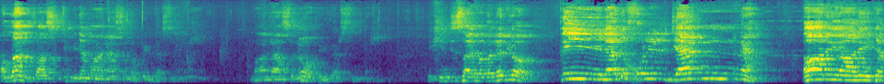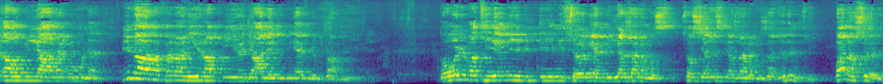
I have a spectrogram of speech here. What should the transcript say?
Allah rızası için bir de manasını okuyuversinler. Manasını okuyuversinler. İkinci sayfada ne diyor? قِيلَ دُخُلِ الْجَنَّةِ قَالَ يَا لَيْتَ قَوْمِ يَعْلَمُونَ بِمَا غَفَرَ لِي رَبِّي وَجَعَلَنِي مِنَ الْمُكْرَمِينَ Doğuyu batıyı en iyi bildiğini söyleyen bir yazarımız, sosyalist yazarımıza dedim ki, bana söyle.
